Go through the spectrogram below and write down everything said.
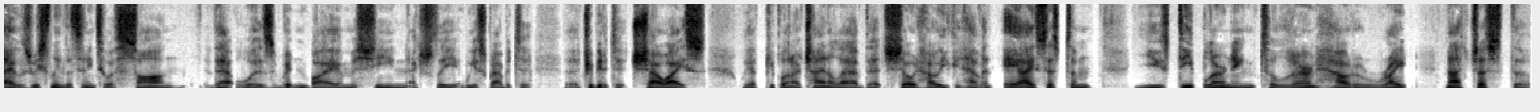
I was recently listening to a song that was written by a machine. Actually, we ascribe it to, attribute it to XiaoIce. We have people in our China lab that showed how you can have an AI system use deep learning to learn how to write not just the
